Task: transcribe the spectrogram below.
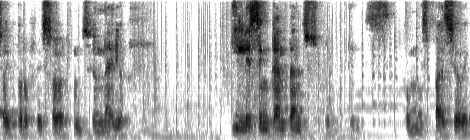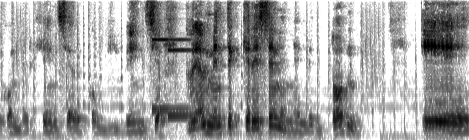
soy profesor, funcionario, y les encantan sus planteles como espacio de convergencia, de convivencia. Realmente crecen en el entorno eh,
